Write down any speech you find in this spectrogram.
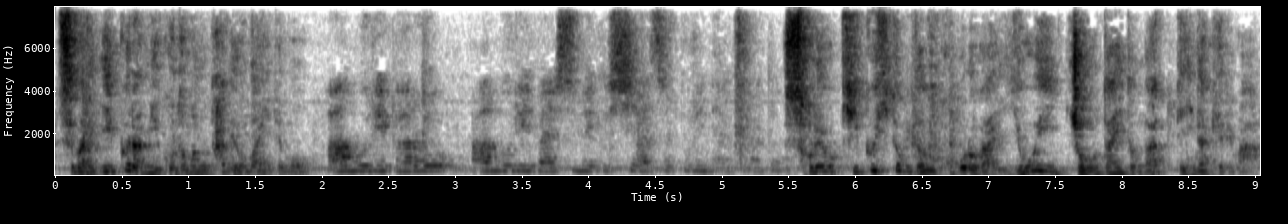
つまりいくら御言葉の種をまいてもそれを聞く人々の心が良い状態となっていなければ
